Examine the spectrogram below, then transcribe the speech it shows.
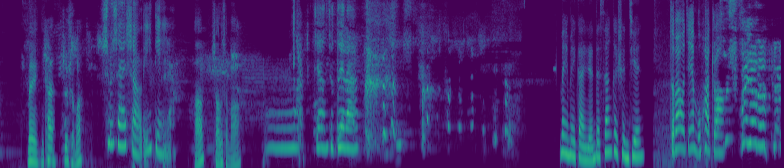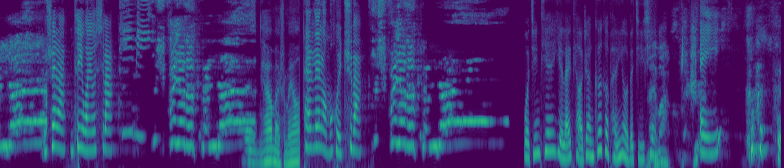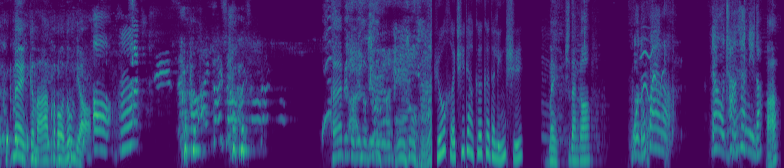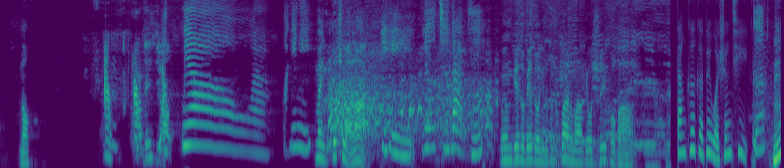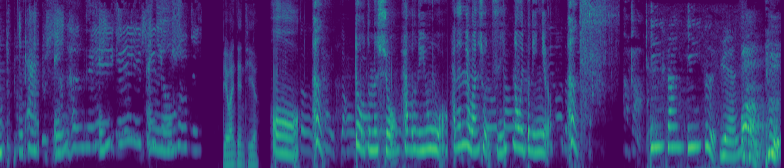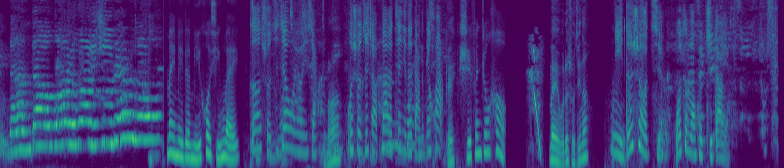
妹，你看这是什么？是不是还少了一点呀？啊，少了什么？嗯，这样就对啦。妹妹感人的三个瞬间。走吧，我今天不化妆。我睡啦，你自己玩游戏吧。哎，你还要买什么呀？太累了，我们回去吧。我今天也来挑战哥哥朋友的极限。来吧，展示。哎，妹，你干嘛？快把我弄掉！哦，嗯。哎，别走，别走，别走，别走！如何吃掉哥哥的零食？妹，吃蛋糕。我的坏了，让我尝尝你的。啊？No。啊啊！真香。喵啊！还给你。妹，你都吃完了。嘿嘿，溜之大吉。嗯，别走，别走，你的不是坏了吗？给我吃一口吧。当哥哥对我生气，哥，嗯，你看，哎哎，爱你哦。别玩电梯。哦，哼，对我这么凶还不理我，还在那玩手机，那我也不理你了。哼。一三一四元。万字。难道我又我又失恋了？妹妹的迷惑行为。哥，手机借我用一下。怎么了？我手机找不到了，借你的打个电话。给。十分钟后。妹，我的手机呢？你的手机，我怎么会知道呀？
